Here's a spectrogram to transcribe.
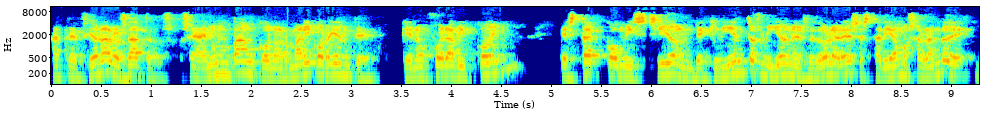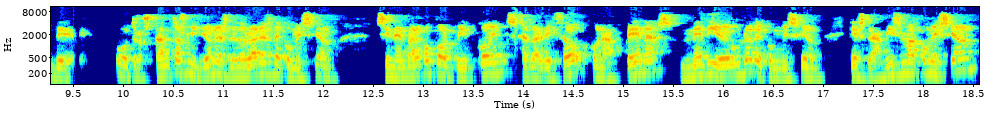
Atención a los datos. O sea, en un banco normal y corriente que no fuera Bitcoin, esta comisión de 500 millones de dólares estaríamos hablando de, de otros tantos millones de dólares de comisión. Sin embargo, por Bitcoin se realizó con apenas medio euro de comisión, que es la misma comisión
